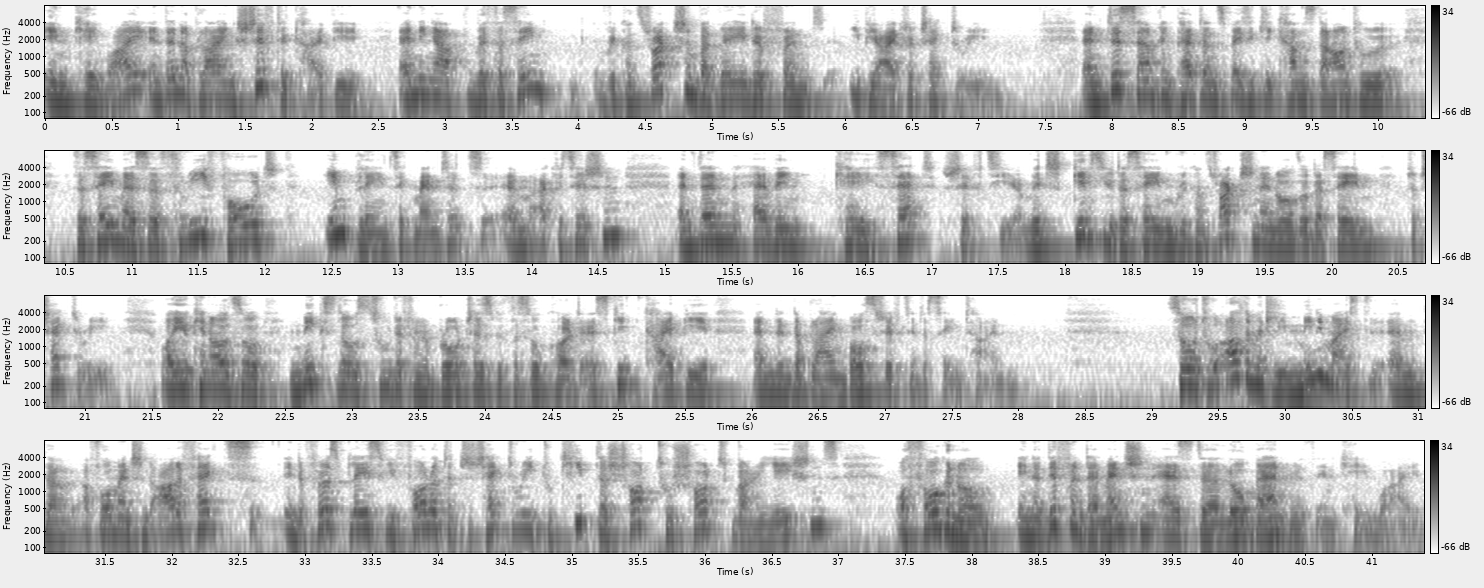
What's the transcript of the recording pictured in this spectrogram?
in KY and then applying shifted CAIPI, ending up with the same reconstruction but very different EPI trajectory. And this sampling patterns basically comes down to the same as a threefold in-plane segmented um, acquisition and then having kz shifts here, which gives you the same reconstruction and also the same trajectory. Or you can also mix those two different approaches with the so-called skip CAIPI and then applying both shifts at the same time. So to ultimately minimize um, the aforementioned artifacts, in the first place, we followed the trajectory to keep the shot-to-shot -shot variations orthogonal in a different dimension as the low bandwidth in KY.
